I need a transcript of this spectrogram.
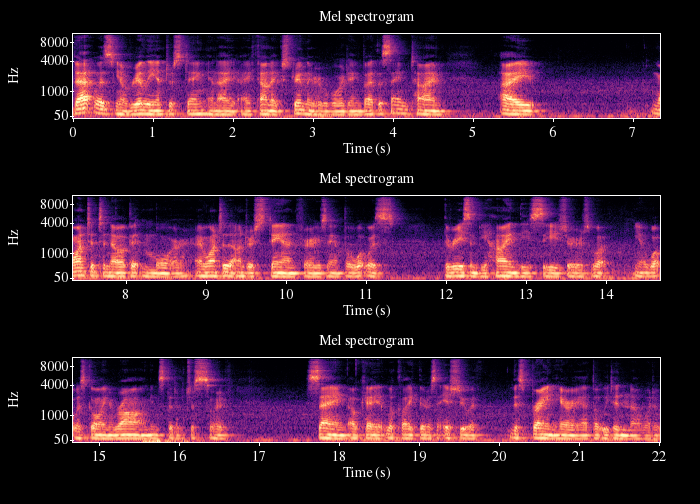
that was you know really interesting and I, I found it extremely rewarding but at the same time i wanted to know a bit more. I wanted to understand for example what was the reason behind these seizures what you know what was going wrong instead of just sort of saying okay it looked like there was an issue with this brain area, but we didn't know what it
